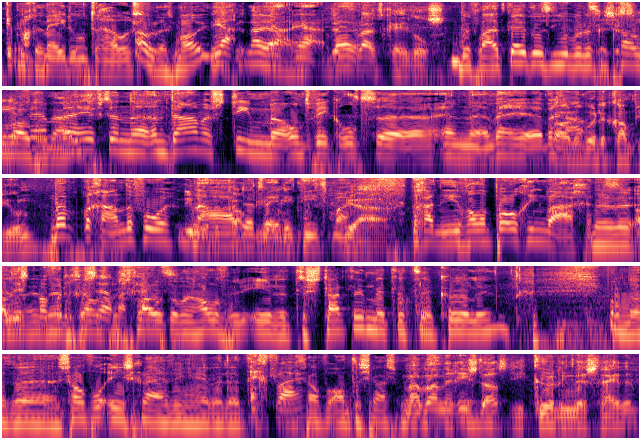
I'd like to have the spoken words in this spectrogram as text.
ik mag Dat- meedoen trouwens. Oh, dat is mooi. Ja, nou ja, ja, ja. De fluitketels. De fluitketels die worden geschoven over het ijs. heeft een, een damesteam ontwikkeld eh, en wij, we, Oh, gaan, worden kampioen. we, we gaan ervoor. Die nou, dat weet ik niet, maar Ja. we gaan in ieder geval een poging wagen. We, we, Al is het we- maar we voor de hebben zelfs gezelligheid. besloten om een half uur eerder te starten met het eh, curling. Omdat we zoveel inschrijvingen hebben. Dat Echt waar? Zoveel enthousiasme. Maar wanneer is dat, die curlingwedstrijden?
